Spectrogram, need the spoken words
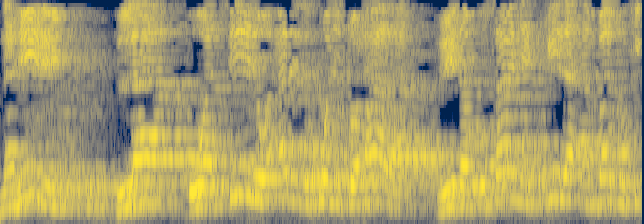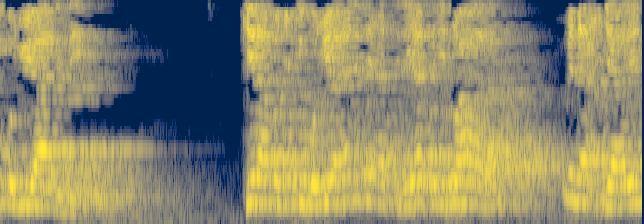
نهيري la wasili wa ardhi kuwa ni tohara linakusanya kila ambacho kiko juu ya ardhi kila ambacho kiko juu ya ardhi asili yake ni tohara min ahjarin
